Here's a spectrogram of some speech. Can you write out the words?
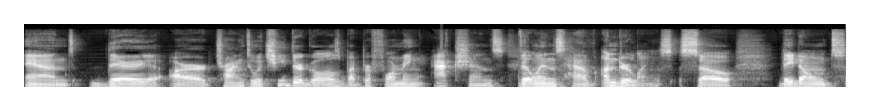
and they are trying to achieve their goals by performing actions. Villains have underlings, so they don't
